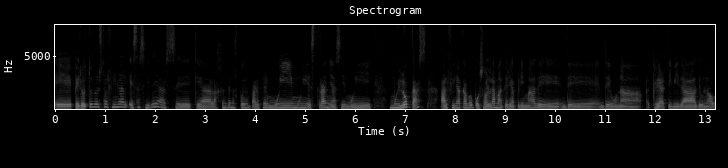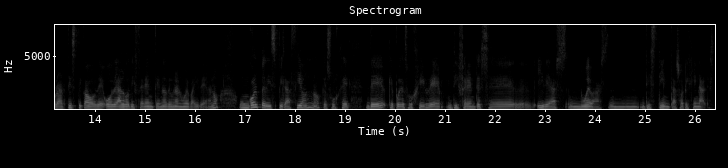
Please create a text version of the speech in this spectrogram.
Eh, pero todo esto al final, esas ideas eh, que a la gente nos pueden parecer muy, muy extrañas y muy, muy locas, al fin y al cabo pues son la materia prima de, de, una creatividad, de una obra artística o de, o de algo diferente, ¿no? de una nueva idea. ¿no? Un golpe de inspiración ¿no? que surge de que puede surgir de diferentes eh, ideas nuevas, mm, distintas, originales.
